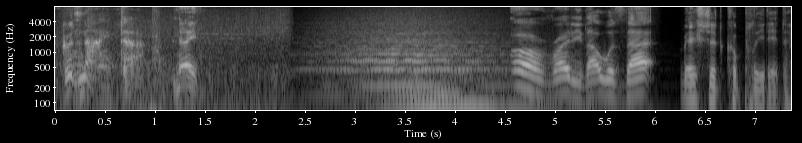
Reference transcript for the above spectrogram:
Good night. Uh, night. Alrighty, that was that. Mission completed.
